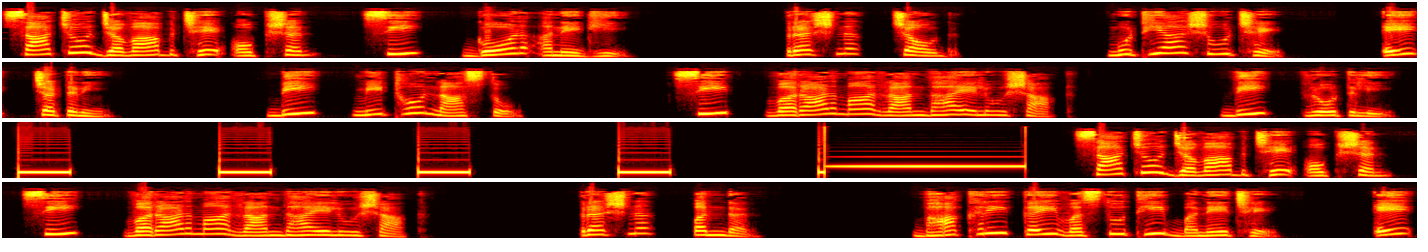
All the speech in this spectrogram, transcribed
સાચો જવાબ છે ઓપ્શન સી, ગોળ અને ઘી. પ્રશ્ન ચૌદ. મુઠિયા શું છે? એ, ચટણી. બી, મીઠો નાસ્તો. સી, વરાળમાં રાંધાયેલું શાક. ડી, રોટલી. સાચો જવાબ છે ઓપ્શન સી, વરાળમાં રાંધાયેલું શાક. પ્રશ્ન પંદર. ભાખરી કઈ વસ્તુથી બને છે? એ,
